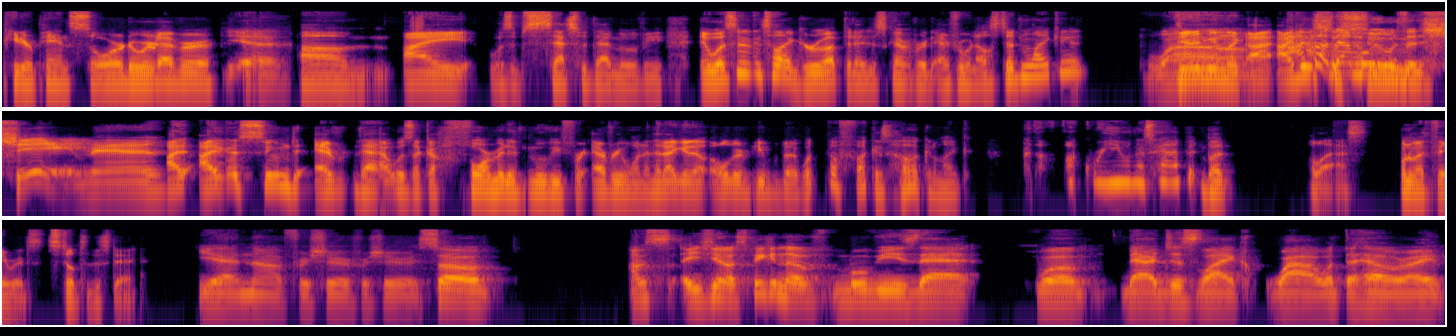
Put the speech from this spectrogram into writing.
Peter Pan's sword or whatever. Yeah. Um, I was obsessed with that movie. It wasn't until I grew up that I discovered everyone else didn't like it. Wow. Do you know what I mean? Like, I- I just thought that movie was a shit, man. I, I assumed ev- that was like a formative movie for everyone, and then I get older and people be like, "What the fuck is Hook?" And I'm like, "Where the fuck were you when this happened?" But alas, one of my favorites still to this day. Yeah, no, for sure, for sure. So I'm, you know, speaking of movies that, well, that are just like, wow, what the hell, right?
